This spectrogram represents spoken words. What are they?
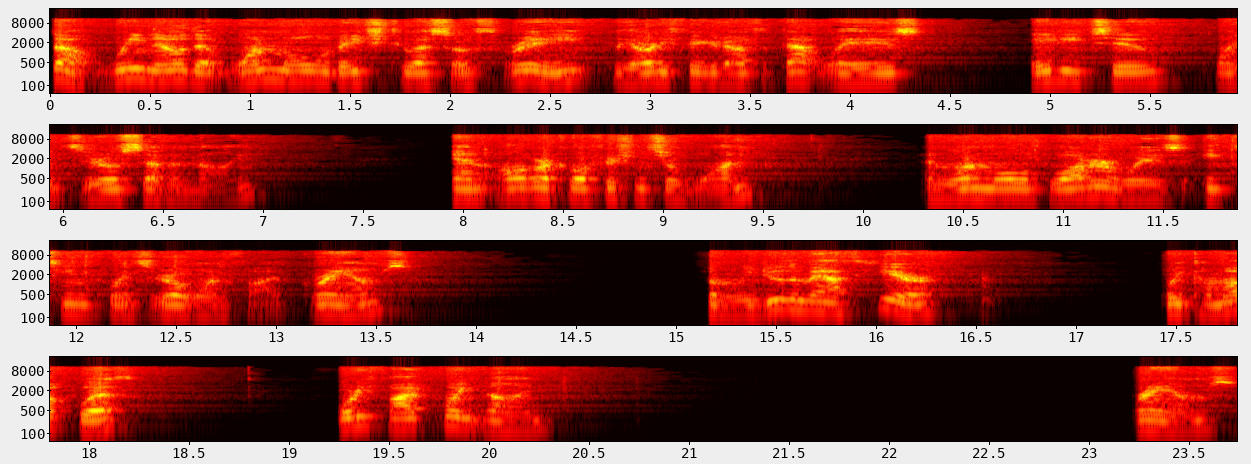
So we know that one mole of H2SO3, we already figured out that that weighs 82.079, and all of our coefficients are 1, and one mole of water weighs 18.015 grams. So when we do the math here, we come up with 45.9 grams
